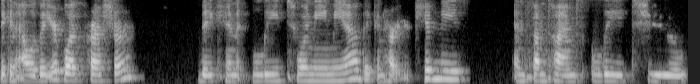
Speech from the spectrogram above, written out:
They can elevate your blood pressure, they can lead to anemia, they can hurt your kidneys, and sometimes lead to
